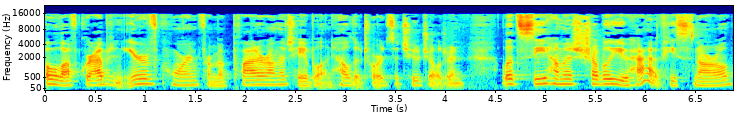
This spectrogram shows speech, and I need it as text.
Olaf grabbed an ear of corn from a platter on the table and held it towards the two children. Let's see how much trouble you have, he snarled.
